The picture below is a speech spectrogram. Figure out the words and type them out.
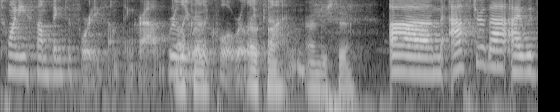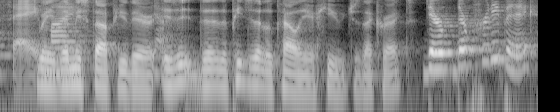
twenty something to forty something crowd. Really, Okay. really cool, really okay. fun. Understood. Um, after that, I would say Wait, my- let me stop you there. Is Yeah. it the the pizzas at Lucali are huge? Is that correct? They're they're pretty big.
